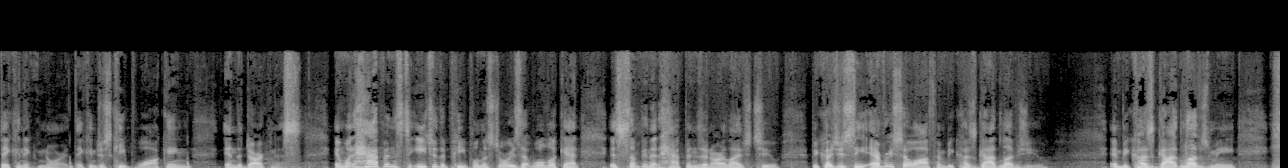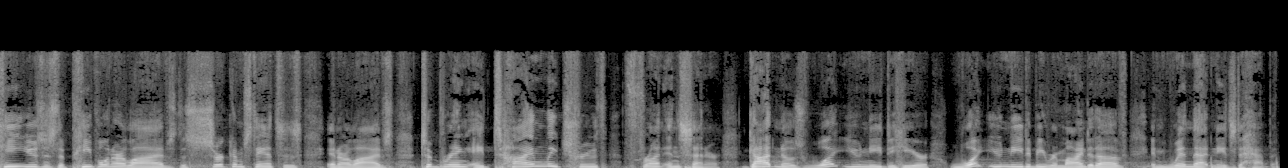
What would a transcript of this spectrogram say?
They can ignore it. They can just keep walking in the darkness. And what happens to each of the people in the stories that we'll look at is something that happens in our lives too. Because you see, every so often, because God loves you, and because God loves me, He uses the people in our lives, the circumstances in our lives, to bring a timely truth front and center. God knows what you need to hear, what you need to be reminded of, and when that needs to happen.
